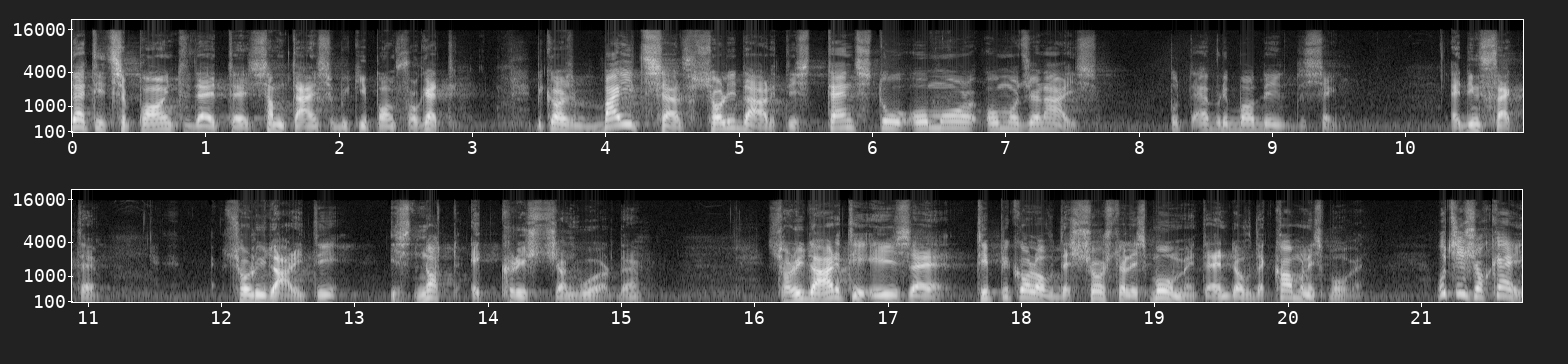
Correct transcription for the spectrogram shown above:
That is a point that uh, sometimes we keep on forgetting. Because by itself, solidarity tends to homo homogenize, put everybody the same. And in fact, uh, solidarity is not a Christian word. Eh? Solidarity is uh, typical of the socialist movement and of the communist movement, which is okay.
